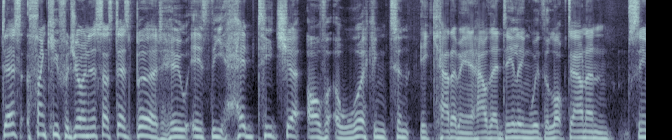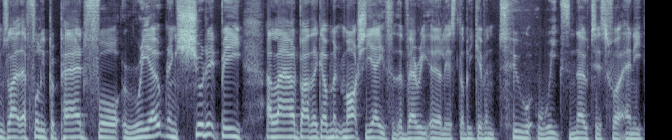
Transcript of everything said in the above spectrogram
Des, thank you for joining us. That's Des Bird, who is the head teacher of Workington Academy and how they're dealing with the lockdown and seems like they're fully prepared for reopening. Should it be allowed by the government March the 8th at the very earliest, they'll be given two weeks' notice for any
